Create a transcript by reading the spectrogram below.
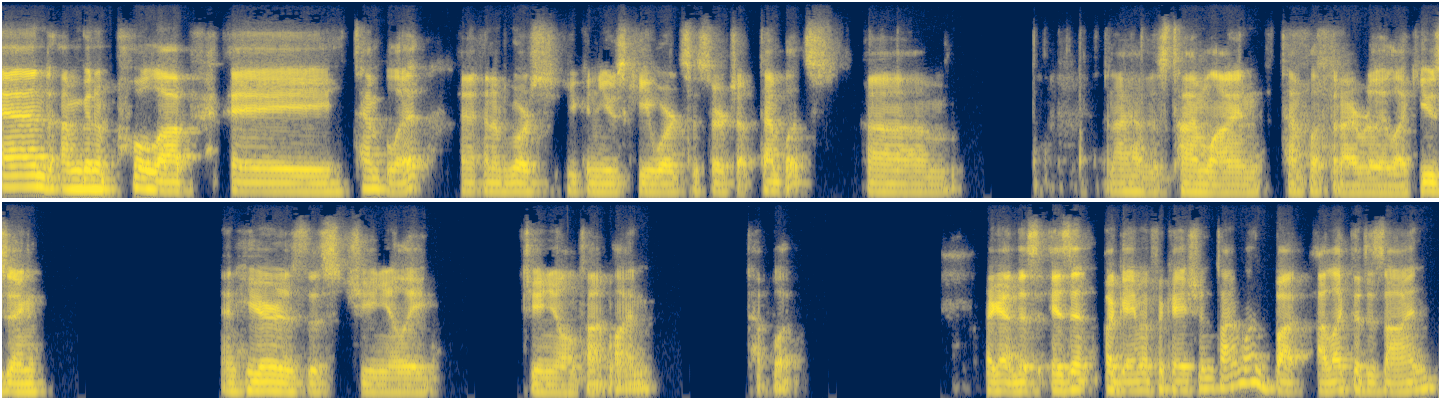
And I'm going to pull up a template. And of course, you can use keywords to search up templates. Um, and I have this timeline template that I really like using. And here is this genially genial timeline template. Again, this isn't a gamification timeline, but I like the design.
